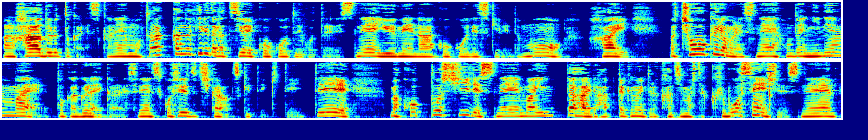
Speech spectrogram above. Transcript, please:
あの、ハードルとかですかね。もうトラックフィールドが強い高校ということでですね、有名な高校ですけれども、はい。まあ、長距離もですね、本当に2年前とかぐらいからですね、少しずつ力をつけてきていて、まあ、今年ですね、まあ、インターハイで800メートル勝ちました久保選手ですね、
